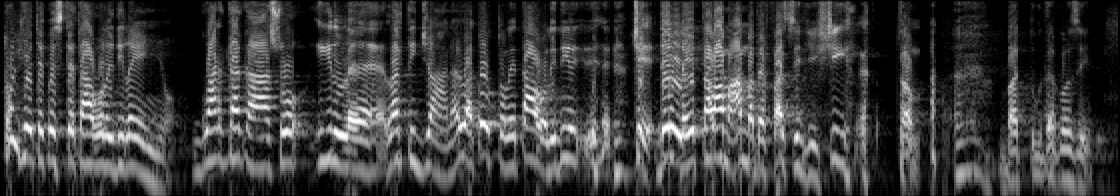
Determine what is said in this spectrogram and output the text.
togliete queste tavole di legno. Guarda caso l'artigiana aveva tolto le tavole di, cioè, del letto alla mamma per farsi gli sci. Insomma, battuta così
